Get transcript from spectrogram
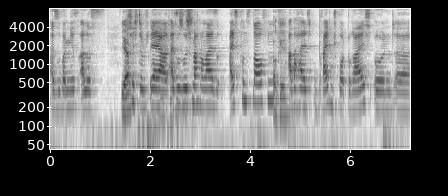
Also bei mir ist alles Ja? Schicht im, ja, ja, Okay, also so ich mache normalerweise Eiskunstlaufen, Okay. aber halt Breitensportbereich und äh,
